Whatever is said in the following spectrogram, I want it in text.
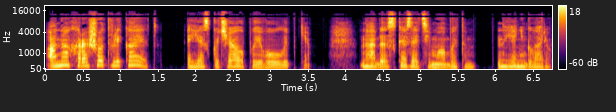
Она хорошо отвлекает. Я скучала по его улыбке. Надо сказать ему об этом, но я не говорю.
